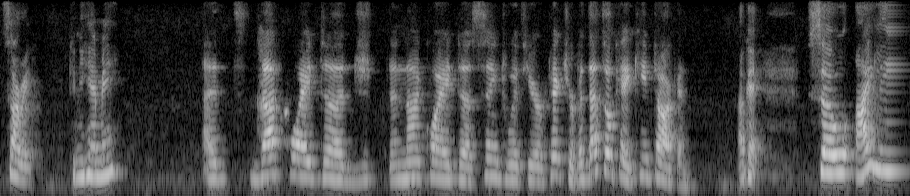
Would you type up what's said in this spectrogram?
Sorry, can you hear me? It's not quite uh, not quite uh, synced with your picture, but that's okay. Keep talking. Okay, so I lead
